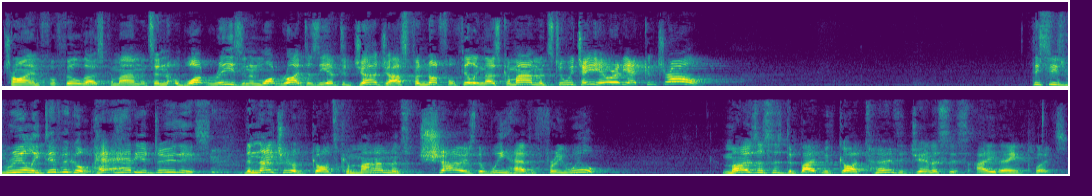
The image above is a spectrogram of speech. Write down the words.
try and fulfill those commandments? And what reason and what right does he have to judge us for not fulfilling those commandments to which he already had control? This is really difficult. How, how, do you do this? The nature of God's commandments shows that we have free will. Moses' debate with God. Turn to Genesis 18, please.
